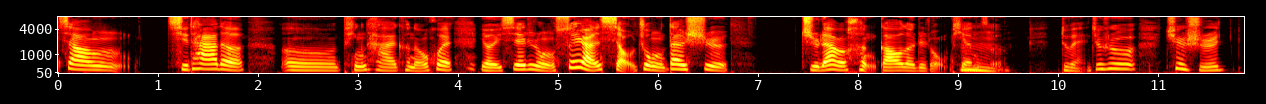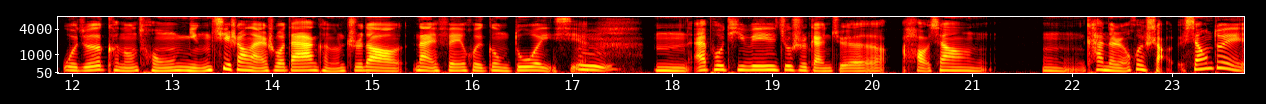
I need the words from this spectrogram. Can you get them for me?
像其他的。嗯、呃，平台可能会有一些这种虽然小众，但是质量很高的这种片子。嗯、对，就是确实，我觉得可能从名气上来说，大家可能知道奈飞会更多一些。嗯，嗯，Apple TV 就是感觉好像。嗯，看的人会少，相对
